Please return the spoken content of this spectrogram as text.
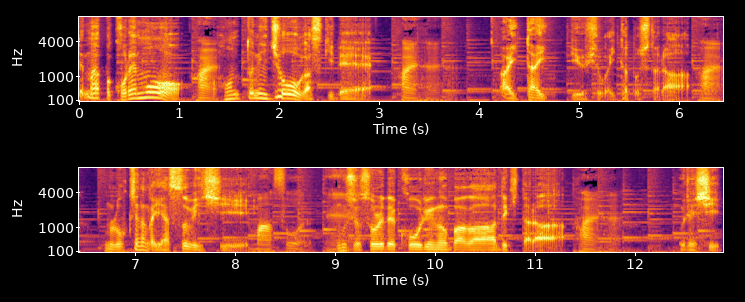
でもやっぱこれも、はい、本当にジョーが好きではいはい会いたいっていう人がいたとしたら、はい。はもう6000円なんか安いしい、まあそうねむしろそれで交流の場ができたら嬉しいっ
